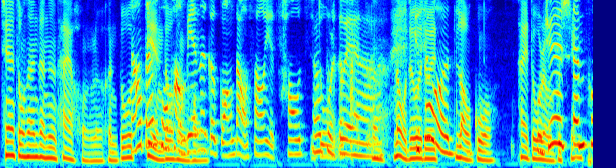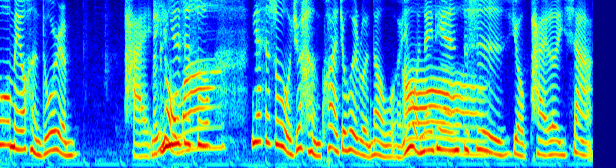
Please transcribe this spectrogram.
现在中山站真的太红了，很多然后灯坡。旁边那个广岛烧也超级多人的排队啊、嗯。那我就会绕过，太多人。我觉得灯坡没有很多人排，没有吗？应该是说，应该是说，我觉得很快就会轮到我，因为我那天就是有排了一下。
